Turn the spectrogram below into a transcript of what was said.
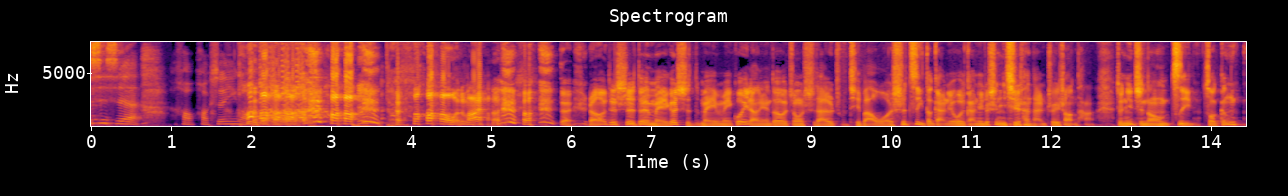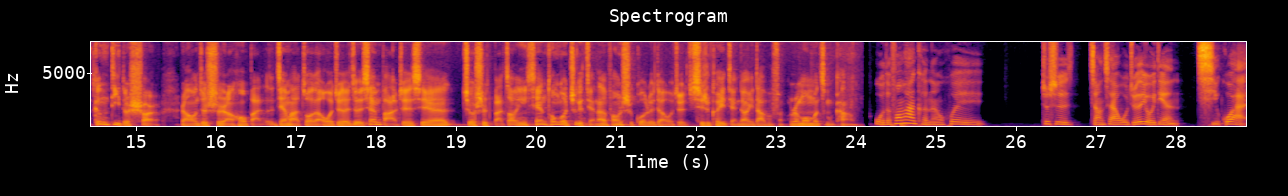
谢谢。好好声音哦！对，我的妈呀！对，然后就是对每个时每每过一两年都有这种时代的主题吧。我是自己的感觉，我感觉就是你其实很难追上它，就你只能自己做耕耕地的事儿，然后就是然后把减法做到。我觉得就先把这些就是把噪音先通过这个简单的方式过滤掉。我觉得其实可以减掉一大部分。我说默默怎么看？我的方法可能会就是讲起来，我觉得有一点。奇怪。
